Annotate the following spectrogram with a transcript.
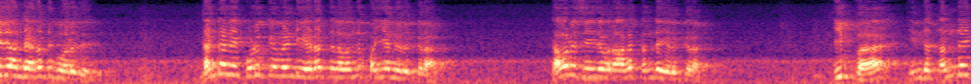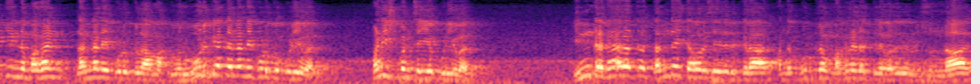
இது அந்த இடத்துக்கு வருது. தண்டனை கொடுக்க வேண்டிய இடத்துல வந்து பையன் இருக்கிறார். தவறு செய்தவராக தந்தை இருக்கிறார். இப்ப இந்த தந்தைக்கு இந்த மகன் தண்டனை கொடுக்கலாமா? இவர் ஊருக்கே தண்டனை கொடுக்கக்கூடியவர். பனிஷ்மெண்ட் செய்யக்கூடியவர். இந்த நேரத்தில் தந்தை தவறு செய்திருக்கிறார் அந்த குற்றம் மகனிடத்தில் வருது என்று சொன்னால்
